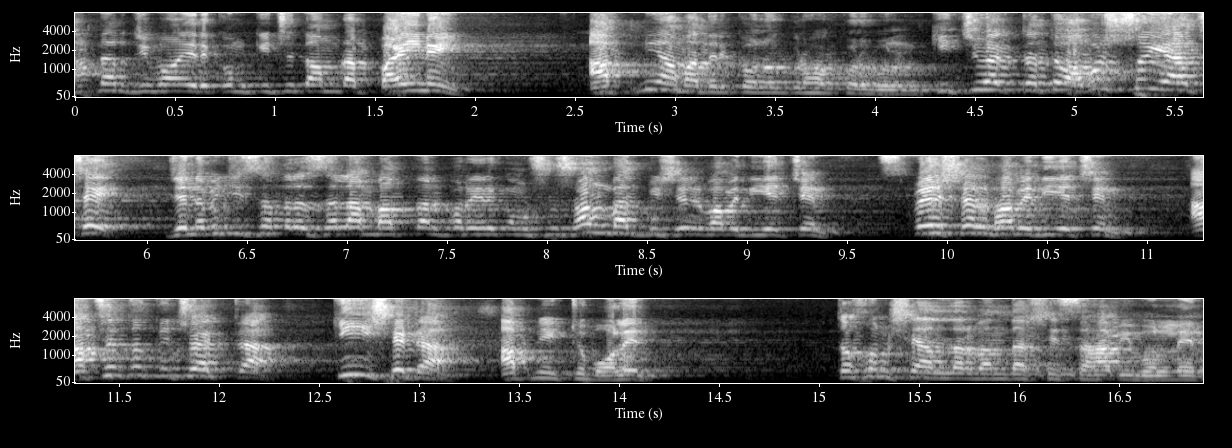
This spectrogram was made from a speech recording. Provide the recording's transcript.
আপনার জীবনে এরকম কিছু তো আমরা পাই নাই। আপনি আমাদেরকে অনুগ্রহ করে বলুন, কিছু একটা তো অবশ্যই আছে যে নবীজি সাল্লাম আপনার পরে এরকম সুসংবাদ বিশেষ ভাবে দিয়েছেন স্পেশাল ভাবে দিয়েছেন। আছে তো কিছু একটা? কি সেটা? আপনি একটু বলেন। তখন সে আল্লাহর বান্দা, সে সাহাবি বললেন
